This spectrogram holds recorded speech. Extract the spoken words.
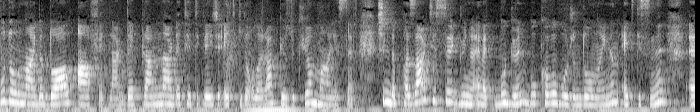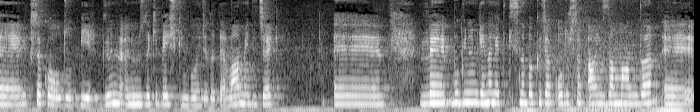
bu dolunayda doğal afetler, depremler de tetikleyici etkide olarak gözüküyor maalesef. Şimdi pazartesi günü evet bugün bu kova burcun dolunayının etkisinin e, yüksek olduğu bir gün ve önümüzdeki 5 gün boyunca da devam edecek. Ee, ve bugünün genel etkisine bakacak olursak aynı zamanda e,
